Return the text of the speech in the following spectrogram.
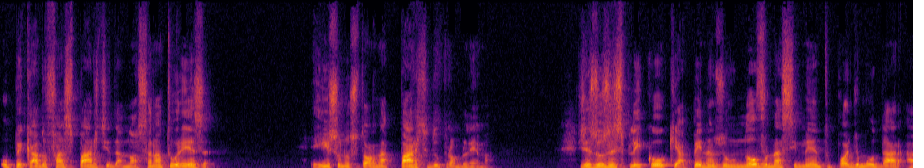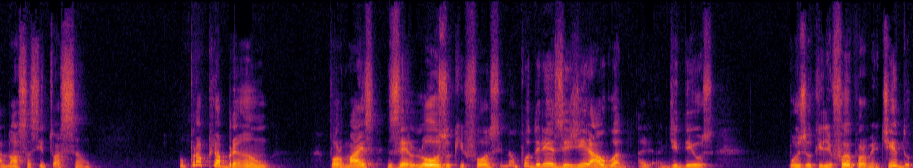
o pecado faz parte da nossa natureza. E isso nos torna parte do problema. Jesus explicou que apenas um novo nascimento pode mudar a nossa situação. O próprio Abraão, por mais zeloso que fosse, não poderia exigir algo de Deus, pois o que lhe foi prometido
